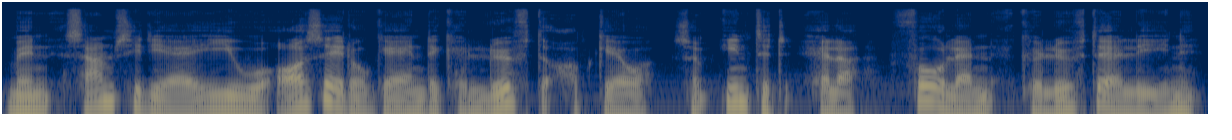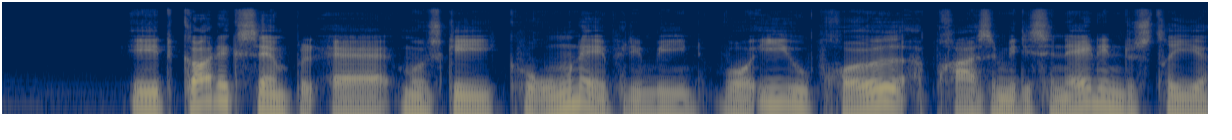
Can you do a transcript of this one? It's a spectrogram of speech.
Men samtidig er EU også et organ, der kan løfte opgaver, som intet eller få lande kan løfte alene. Et godt eksempel er måske coronaepidemien, hvor EU prøvede at presse medicinalindustrier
